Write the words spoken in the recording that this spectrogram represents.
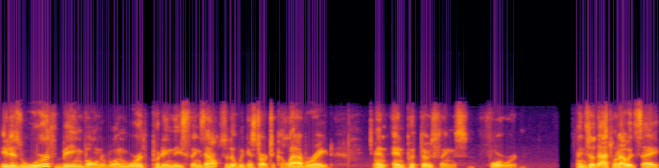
it is worth being vulnerable and worth putting these things out so that we can start to collaborate and and put those things forward. And so that's what I would say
